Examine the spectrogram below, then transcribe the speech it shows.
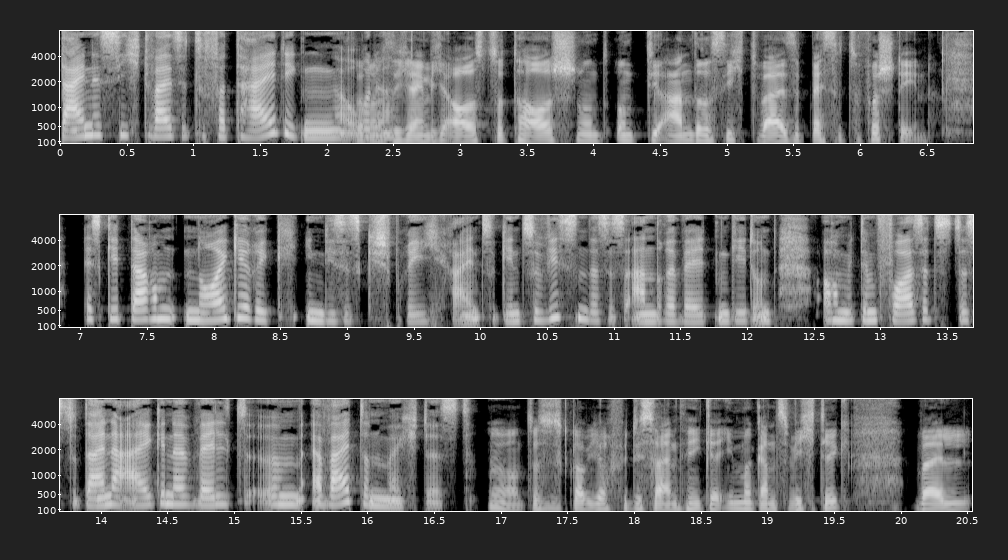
deine Sichtweise zu verteidigen Sondern oder sich eigentlich auszutauschen und, und die andere Sichtweise besser zu verstehen. es geht darum, neugierig in dieses Gespräch reinzugehen, zu wissen, dass es andere Welten geht und auch mit dem Vorsatz, dass du deine eigene Welt ähm, erweitern möchtest. Ja, und das ist, glaube ich, auch für Design Thinker immer ganz wichtig, weil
